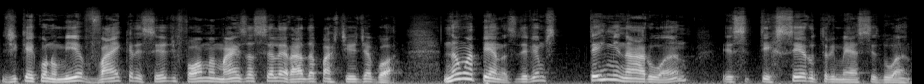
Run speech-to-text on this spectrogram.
de que a economia vai crescer de forma mais acelerada a partir de agora. Não apenas devemos terminar o ano esse terceiro trimestre do ano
